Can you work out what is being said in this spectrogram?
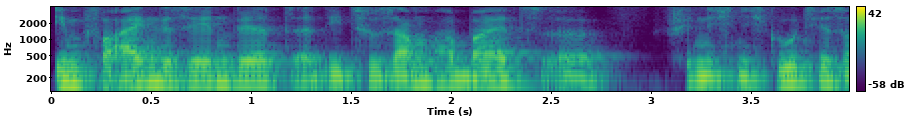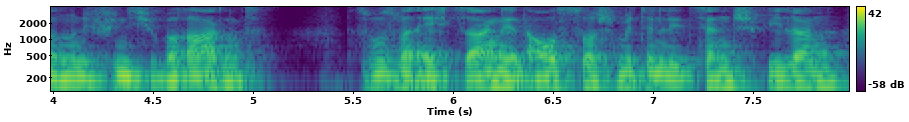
im Verein gesehen wird. Äh, die Zusammenarbeit äh, finde ich nicht gut hier, sondern die finde ich überragend. Das muss man echt sagen, den Austausch mit den Lizenzspielern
